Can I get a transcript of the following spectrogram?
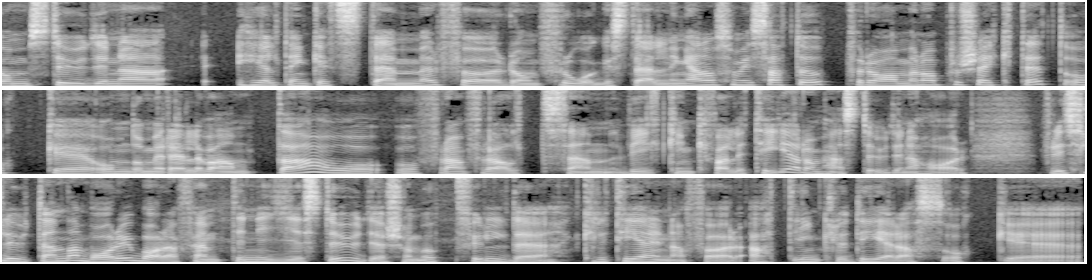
om studierna helt enkelt stämmer för de frågeställningarna som vi satte upp för ramen av projektet och eh, om de är relevanta och, och framförallt sen vilken kvalitet de här studierna har. För i slutändan var det ju bara 59 studier som uppfyllde kriterierna för att inkluderas och eh,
